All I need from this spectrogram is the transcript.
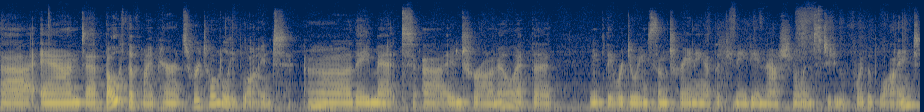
Uh, and uh, both of my parents were totally blind. Uh, they met uh, in Toronto at the they were doing some training at the Canadian National Institute for the Blind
